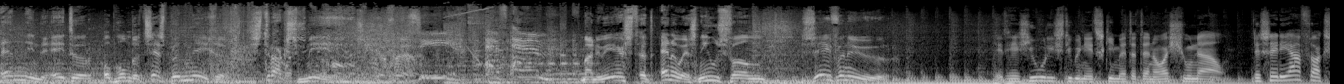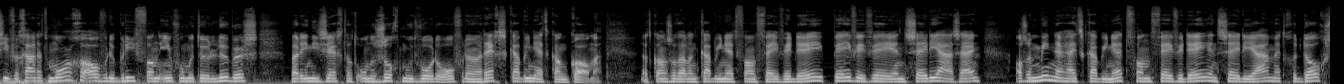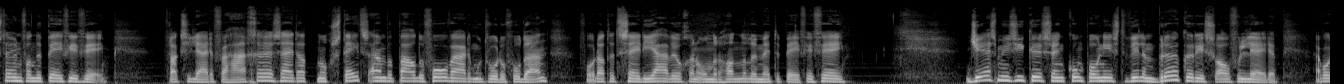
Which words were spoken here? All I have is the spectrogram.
En in de ether op 106.9. Straks meer. ZFM. Maar nu eerst het NOS nieuws van 7 uur. Dit is Juri Stubenitski met het NOS-journaal. De CDA-fractie vergadert morgen over de brief van informateur Lubbers... waarin hij zegt dat onderzocht moet worden of er een rechtskabinet kan komen. Dat kan zowel een kabinet van VVD, PVV en CDA zijn... als een minderheidskabinet van VVD en CDA met gedoogsteun van de PVV. Fractieleider Verhagen zei dat nog steeds aan bepaalde voorwaarden moet worden voldaan... voordat het CDA wil gaan onderhandelen met de PVV. Jazzmuzikus en componist Willem Breuker is overleden. Hij wordt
